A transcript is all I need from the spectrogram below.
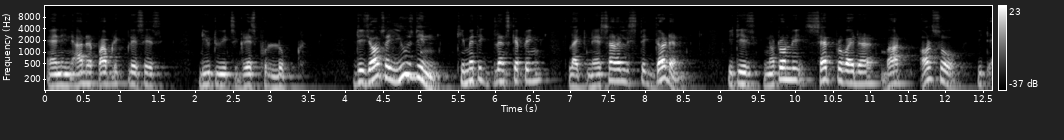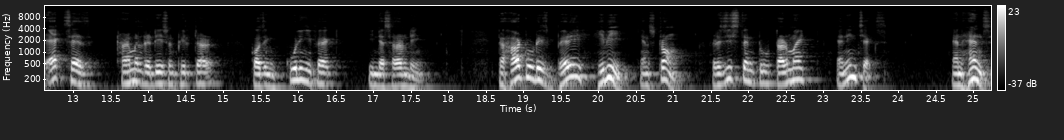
and in other public places due to its graceful look. It is also used in thematic landscaping like naturalistic garden. It is not only shade provider but also it acts as thermal radiation filter causing cooling effect in the surrounding. The hardwood is very heavy and strong, resistant to termite and insects, and hence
